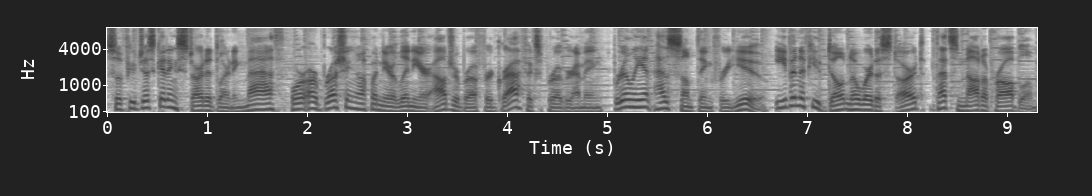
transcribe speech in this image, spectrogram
so if you're just getting started learning math or are brushing up on your linear algebra for graphics programming, Brilliant has something for you. Even if you don't know where to start, that's not a problem.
